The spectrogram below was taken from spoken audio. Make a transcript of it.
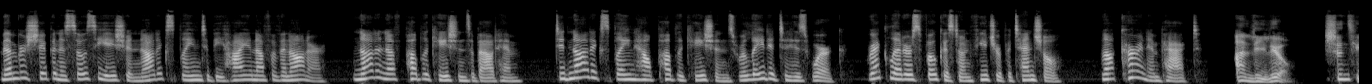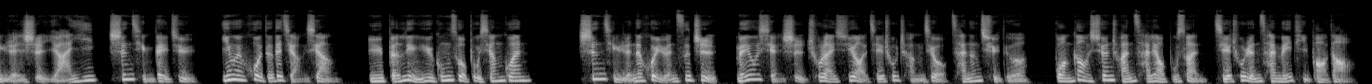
Membership in association not explained to be high enough of an honor. Not enough publications about him. Did not explain how publications related to his work. Rec letters focused on future potential, not current impact. 案例六，申请人是牙医，申请被拒。 因为获得的奖项与本领域工作不相关，申请人的会员资质没有显示出来，需要杰出成就才能取得。广告宣传材料不算杰出人才媒体报道，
